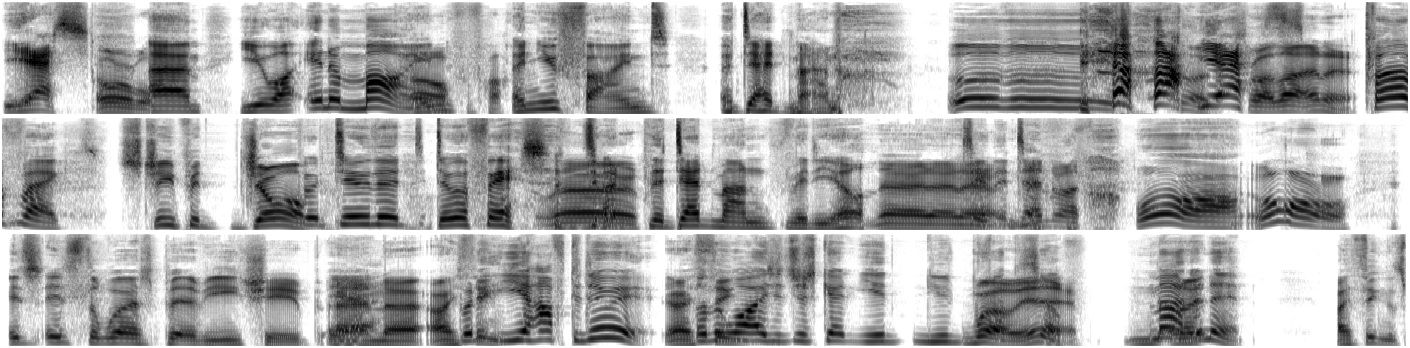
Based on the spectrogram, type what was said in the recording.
yes. Horrible. Um, you are in a mine, oh, and you find a dead man. Oh, yes. Like that, isn't it? Perfect. Stupid job. But do the do a face No. the dead man video. no, no, Do no. the dead no. man. Oh. Oh, it's it's the worst bit of YouTube, Yeah. and uh, I But think you have to do it. I think- Otherwise, you just get you you. well, yeah, Mad, I, isn't it? I think it's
